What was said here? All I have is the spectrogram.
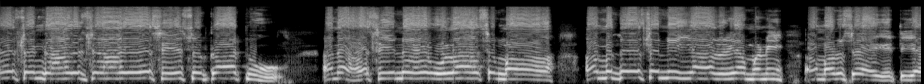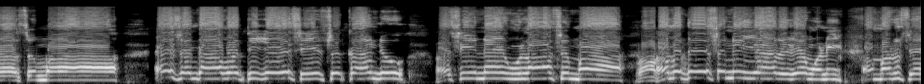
એ સંગાળ ચાએ શીશ અને હસીને ઉલ્લાસમાં અમ દેશની યાર રમણી અમર છે ઇતિહાસમાં. એ સંગાવતી જે શીર્ષ કાંડ્યું હસીને ઉલ્લાસમાં અમ દેશની યાર રમણી અમર છે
